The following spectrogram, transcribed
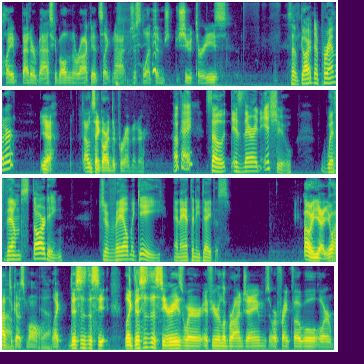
Play better basketball than the Rockets, like not just let them sh- shoot threes. So guard the perimeter? Yeah, I would say guard the perimeter. Okay. So is there an issue with them starting JaVale McGee and Anthony Davis? Oh yeah, you'll have Wow. to go small. Yeah. Like this is the se- like this is the series where if you're LeBron James or Frank Vogel or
